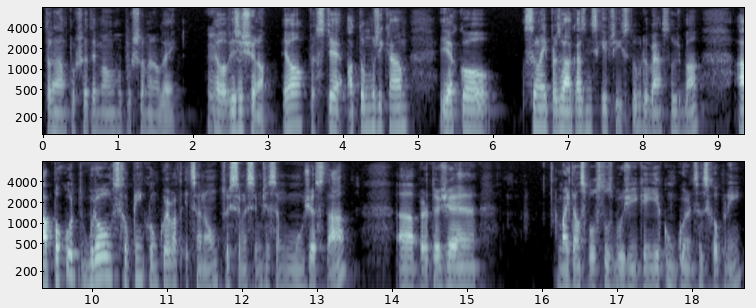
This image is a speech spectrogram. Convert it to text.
to nám pošlete, my ho pošleme novej. Hmm. Jo, vyřešeno. Jo, prostě a tomu říkám jako silný pro zákaznický přístup, dobrá služba. A pokud budou schopní konkurovat i cenou, což si myslím, že se může stát, protože mají tam spoustu zboží, který je konkurenceschopný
